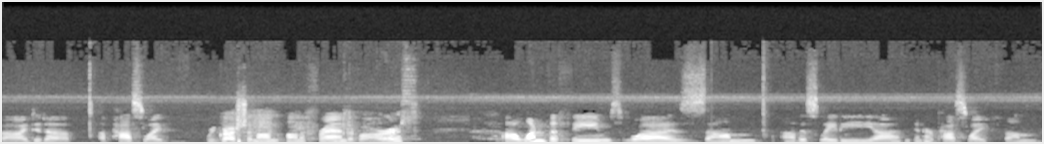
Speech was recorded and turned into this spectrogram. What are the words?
uh, I did a, a past life regression on, on a friend of ours. Uh, one of the themes was um, uh, this lady uh, in her past life um,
